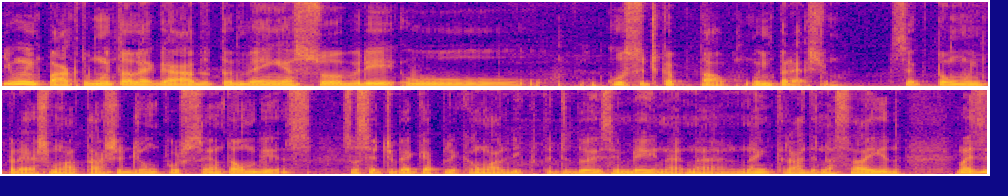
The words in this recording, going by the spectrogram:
E um impacto muito alegado também é sobre o, o custo de capital, o empréstimo. Você toma um empréstimo uma taxa de 1% ao mês, se você tiver que aplicar uma alíquota de 2,5% na, na, na, entrada e na saída, mas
